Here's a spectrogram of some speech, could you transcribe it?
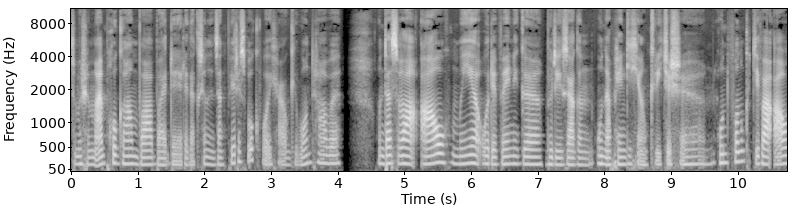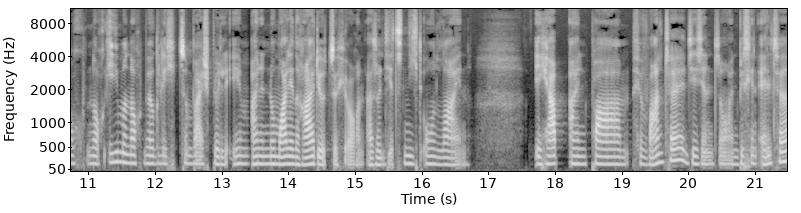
Zum Beispiel mein Programm war bei der Redaktion in St. Petersburg, wo ich auch gewohnt habe. Und das war auch mehr oder weniger, würde ich sagen, unabhängige und kritische Rundfunk. Die war auch noch immer noch möglich, zum Beispiel in einem normalen Radio zu hören, also jetzt nicht online. Ich habe ein paar Verwandte, die sind so ein bisschen älter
